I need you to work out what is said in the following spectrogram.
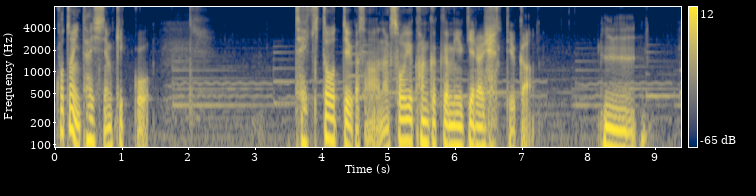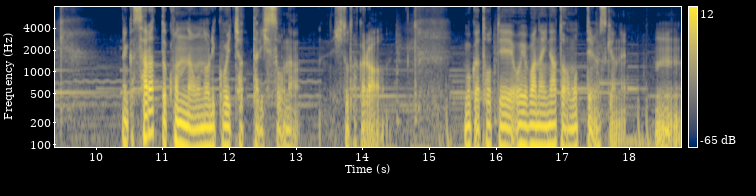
ことに対しても結構、適当っていうかさ、なんかそういう感覚が見受けられるっていうか、うん。なんかさらっと困難を乗り越えちゃったりしそうな人だから、僕は到底及ばないなとは思ってるんですけどね。うん。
